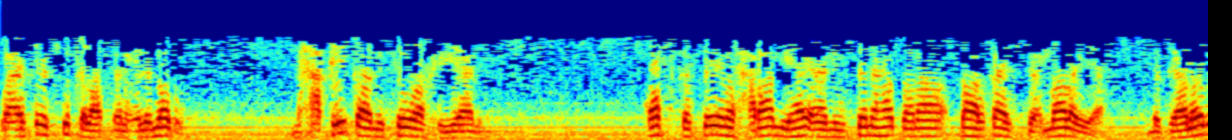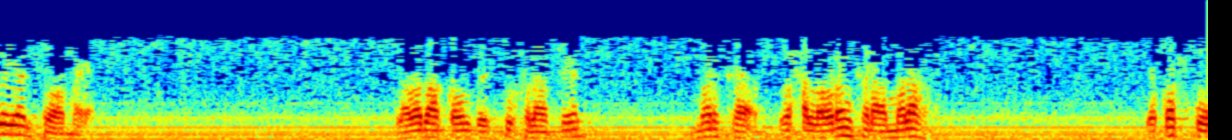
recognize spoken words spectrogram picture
waxay se isku khilaafeen culimadu ma xaqiiqa mise waa khiyaani qof kasta inuu xaraam yahay aaminsana haddana bahalkaa isticmaalaya. Ma gaaloobaya mise waa maya labadaa qowl bay isku khilaafeen. Marka waxaa la odhan karaa malaha. De qofku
